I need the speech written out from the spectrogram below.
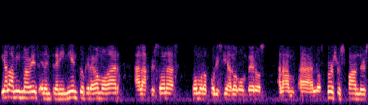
Y a la misma vez el entrenamiento que le vamos a dar a las personas como los policías, los bomberos, a, los first responders,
